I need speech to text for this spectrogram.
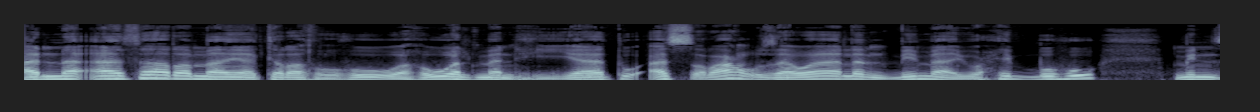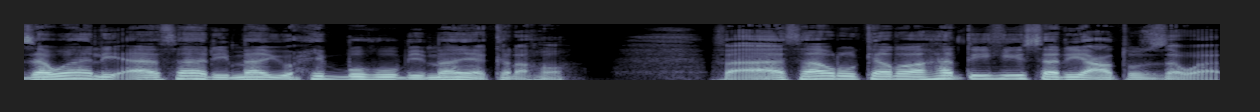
أن آثار ما يكرهه وهو المنهيات أسرع زوالا بما يحبه من زوال آثار ما يحبه بما يكرهه. فآثار كراهته سريعة الزوال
